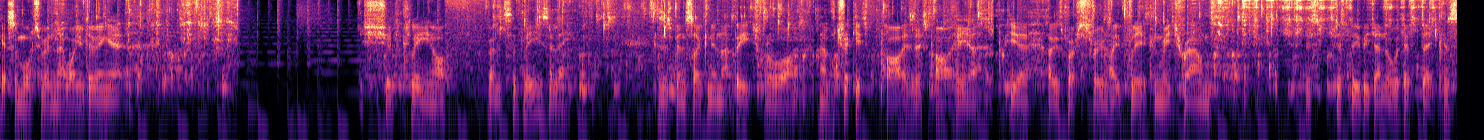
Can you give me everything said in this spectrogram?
get some water in there while you're doing it. it should clean off relatively easily because it's been soaking in that beach for a while. Now the trickiest part is this part here. Put your hose brush through and hopefully it can reach around. Just, just do be gentle with this bit because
